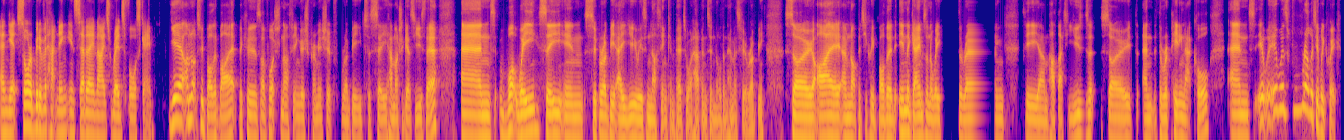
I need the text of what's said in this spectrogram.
and yet saw a bit of it happening in Saturday night's Reds Force game. Yeah, I'm not too bothered by it because I've watched enough English Premiership rugby to see how much it gets used there. And what we see in Super Rugby AU is nothing compared to what happens in Northern Hemisphere rugby. So I am not particularly bothered in the games on the week. The the um, halfback to use it. So, and the repeating that call, and it, it was relatively quick.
